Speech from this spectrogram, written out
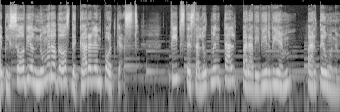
Episodio número 2 de Carolyn Podcast. Tips de salud mental para vivir bien, parte 1.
